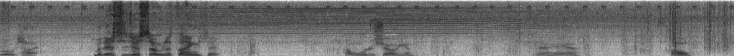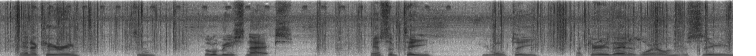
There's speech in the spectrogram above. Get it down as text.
Ooh, it's hot. But this is just some of the things that I wanted to show you. I have. Oh, and I carry some little bitty snacks and some tea. If you want tea, I carry that as well. And let's see.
